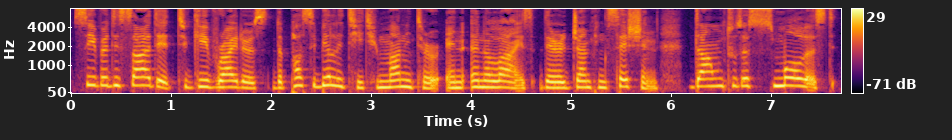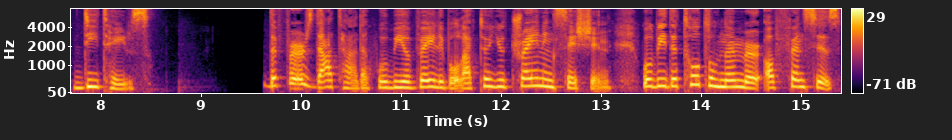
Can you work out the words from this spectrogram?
Seaver decided to give riders the possibility to monitor and analyze their jumping session down to the smallest details. The first data that will be available after your training session will be the total number of fences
